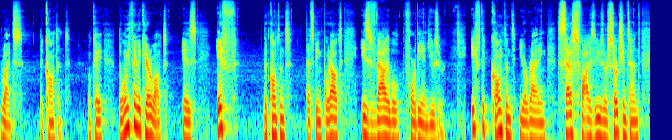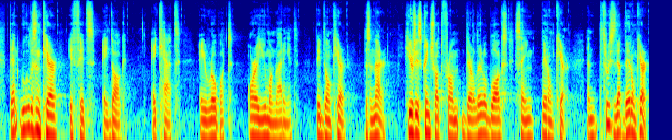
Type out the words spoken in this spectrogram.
writes the content. Okay, the only thing they care about is if the content that's being put out is valuable for the end user. If the content you're writing satisfies the user search intent, then Google doesn't care if it's a dog, a cat, a robot, or a human writing it. They don't care. Doesn't matter. Here's a screenshot from their little blogs saying they don't care. And the truth is that they don't care.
